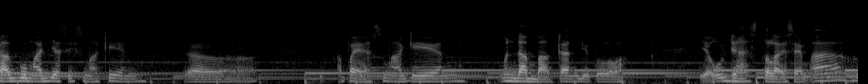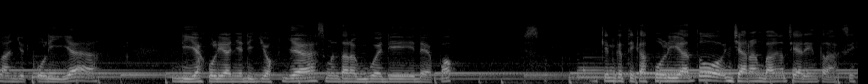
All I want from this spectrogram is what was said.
kagum aja sih semakin uh, apa ya semakin mendambakan gitu loh ya udah setelah SMA lanjut kuliah. Dia kuliahnya di Jogja sementara gue di Depok. Mungkin ketika kuliah tuh jarang banget sih ada interaksi.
